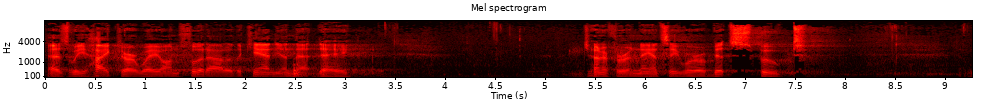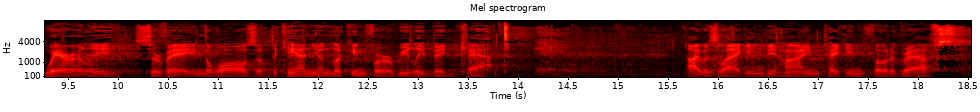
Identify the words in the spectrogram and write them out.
As we hiked our way on foot out of the canyon that day, Jennifer and Nancy were a bit spooked, warily surveying the walls of the canyon looking for a really big cat. I was lagging behind taking photographs,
